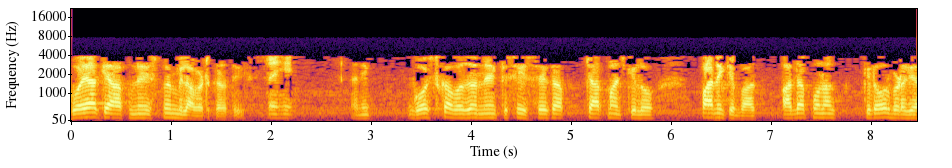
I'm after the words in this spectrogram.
گویا کہ آپ نے اس میں ملاوٹ کر دی۔ صحیح۔ یعنی گوشت کا وزن ہے کسی حصے کا چار پانچ کلو۔ پانی کے بعد آدھا پونا کلو اور بڑھ گیا۔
